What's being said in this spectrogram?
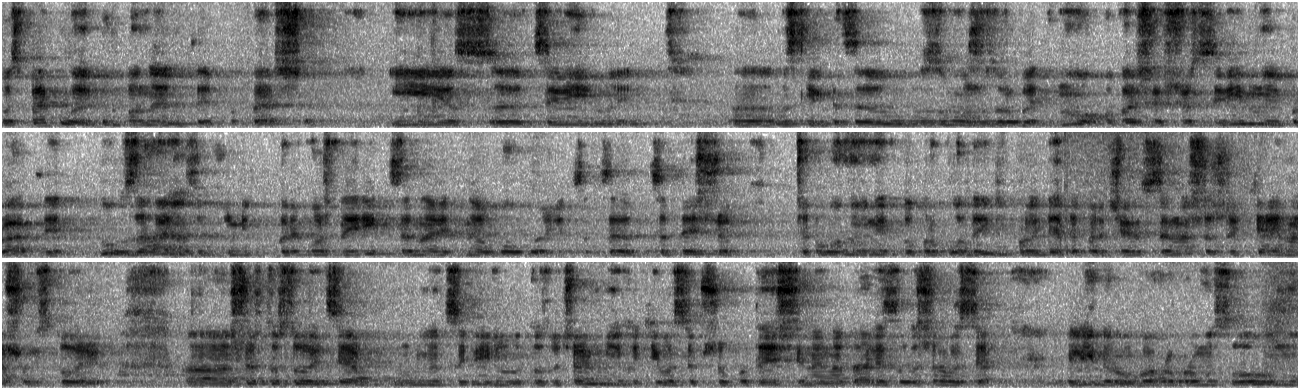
безпекової компоненти, по-перше, і з е, цивільної, наскільки це зможу зробити. Ну, по-перше, якщо з цивільної брати, ну загально зрозуміти переможний рік, це навіть не обговорюється. Це, це те, що червоною ниткою проходить і пройде тепер через все наше життя і нашу історію. Е, Що стосується цивільного, то звичайно мені хотілося б, щоб Одещина і надалі залишалася лідером в агропромисловому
